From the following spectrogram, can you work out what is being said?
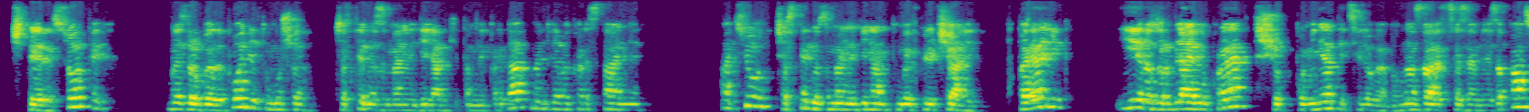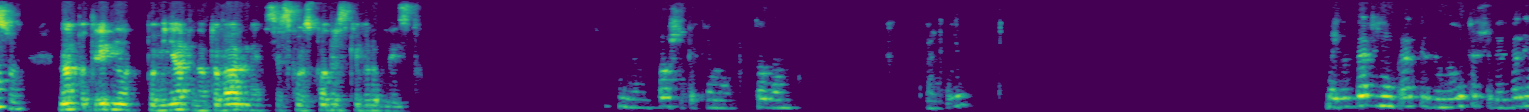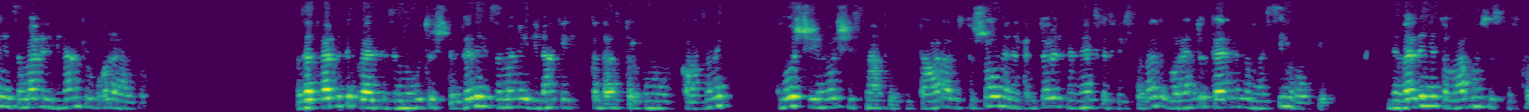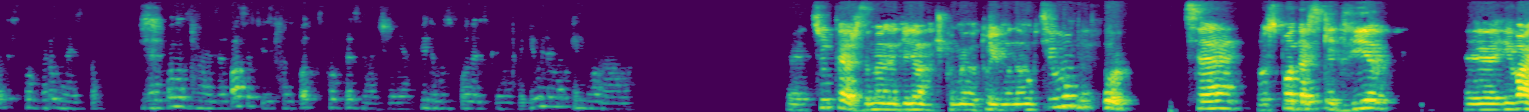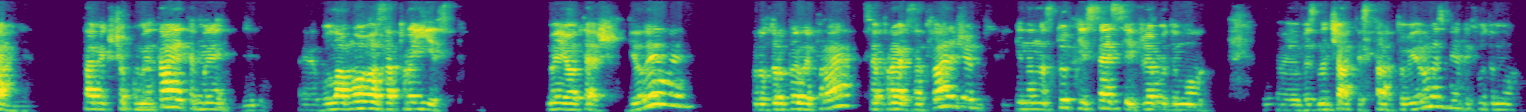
4 сотих. Ми зробили поділ, тому що частина земельної ділянки там не придатна для використання. А цю частину земельної ділянки ми включаємо в перелік і розробляємо проект, щоб поміняти цільове. Бо в нас зараз це землі запасу, нам потрібно поміняти на товарне сільськогосподарське виробництво. Прошу підтримати. Хто за? Дякую. Затвердження проекту землеустрою щодо відведення земельної ділянки в оренду. Затвердити проекти землеустрою щодо відведення земельної ділянки кадастровому вказаних площею 0,16 гектара, розташованої на території Кремлівської сільської ради в оренду терміном на 7 років для ведення товарного сільськогосподарського виробництва за рахунок земель запасу сільськогосподарського призначення під господарськими будівлями і дворами. Е, Цю теж земельну діляночку ми готуємо на аукціон. Це господарський двір е, Іванні. Там, якщо пам'ятаєте, ми, е, була мова за проїзд. Ми його теж ділили, розробили проект, це проект затверджуємо, і на наступній сесії вже будемо е, визначати стартовий розмір і будемо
